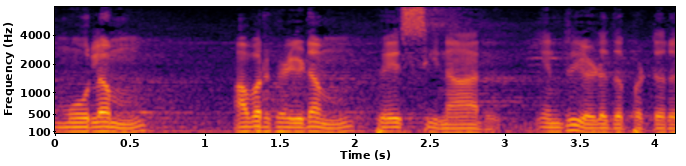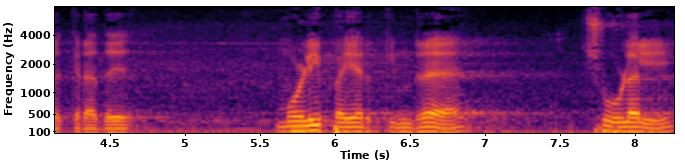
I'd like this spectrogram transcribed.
மூலம் அவர்களிடம் பேசினார் என்று எழுதப்பட்டிருக்கிறது. மொழிபெயர்க்கின்ற சூழல்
